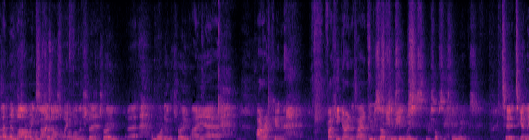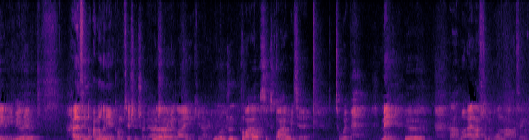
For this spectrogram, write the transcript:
I'm on the, well, I'm on the shredded, I'm on the fucking shredded there. train. But I'm already on the train. I, uh, I reckon if I keep going as I am Give yourself 16 weeks, weeks. Give yourself 16 weeks. To, to get leaner, you mean? Yeah, yeah. I don't think I'm not going to get competition shredded. I just No. want to get like you know. You want to drop quite, about six quite kilos. happy to to whip me. Yeah. Um, but I'll have to be more that, I think.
